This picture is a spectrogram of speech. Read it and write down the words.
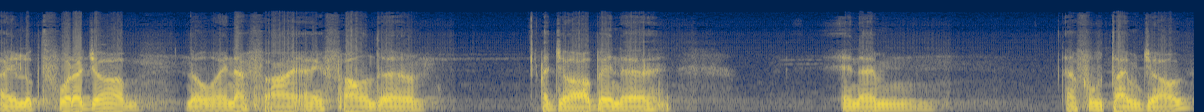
I looked for a job no, and I, I found a, a job and a, and I'm a full-time job.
